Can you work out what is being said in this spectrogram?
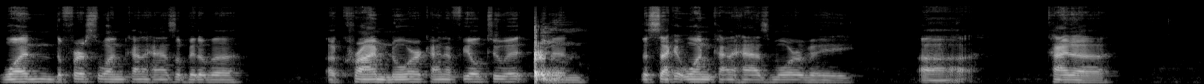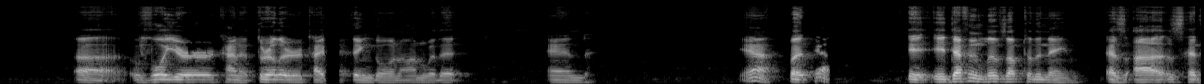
one the first one kind of has a bit of a a crime noir kind of feel to it. And then the second one kind of has more of a uh kind of uh voyeur kind of thriller type thing going on with it. And yeah but yeah. it, it definitely lives up to the name as oz had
